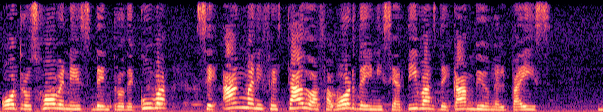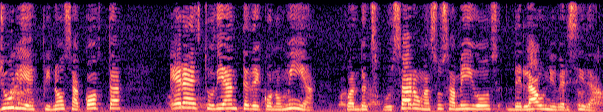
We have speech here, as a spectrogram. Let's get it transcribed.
Otros jóvenes dentro de Cuba se han manifestado a favor de iniciativas de cambio en el país. Julia Espinosa Costa era estudiante de economía cuando expulsaron a sus amigos de la universidad.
